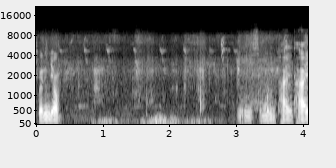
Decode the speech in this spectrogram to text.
สวนหย่อมนี่สมุนไพรไทย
